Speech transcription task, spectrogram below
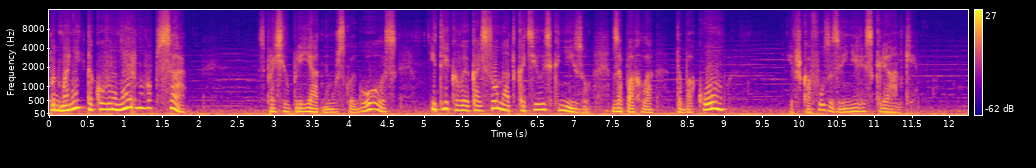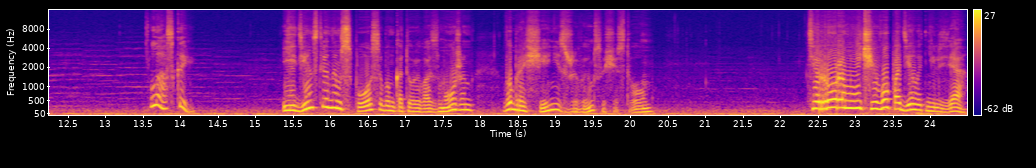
подманить такого нервного пса? Спросил приятный мужской голос, и триковое кальсона откатилось к низу, запахло табаком, и в шкафу зазвенели склянки. Лаской. Единственным способом, который возможен — в обращении с живым существом. Террором ничего поделать нельзя.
